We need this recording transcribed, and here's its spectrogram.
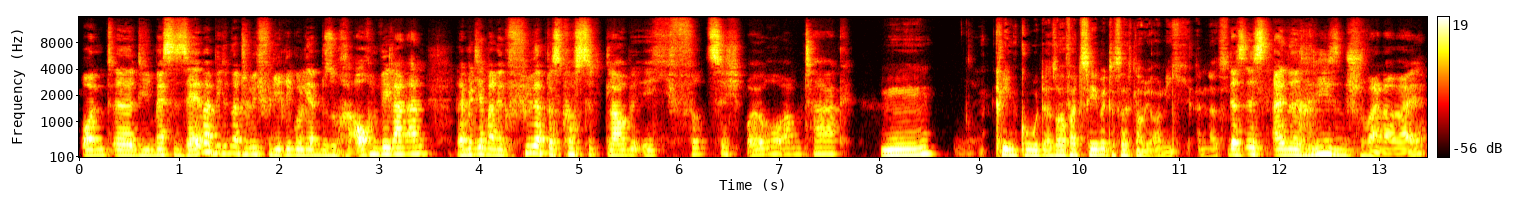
Und äh, die Messe selber bietet natürlich für die regulären Besucher auch ein WLAN an. Damit ihr mal ein Gefühl habt, das kostet, glaube ich, 40 Euro am Tag. Mhm. Klingt gut. Also auf der Cebit ist das, glaube ich, auch nicht anders. Das ist eine Riesenschweinerei.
